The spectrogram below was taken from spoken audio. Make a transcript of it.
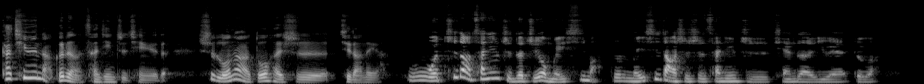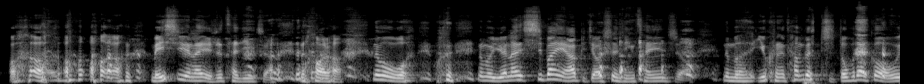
他签约哪个人？啊餐巾纸签约的是罗纳尔多还是齐达内啊？我知道餐巾纸的只有梅西嘛，就是梅西当时是餐巾纸签的约，对吧？哦哦哦，梅西原来也是餐巾纸啊。那好了，那么我，那么原来西班牙比较盛行餐巾纸啊。那么有可能他们的纸都不太够，我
